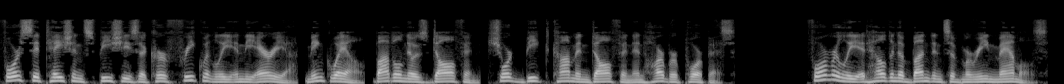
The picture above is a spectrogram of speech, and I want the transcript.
Four cetacean species occur frequently in the area minke whale, bottlenose dolphin, short beaked common dolphin, and harbor porpoise. Formerly it held an abundance of marine mammals.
